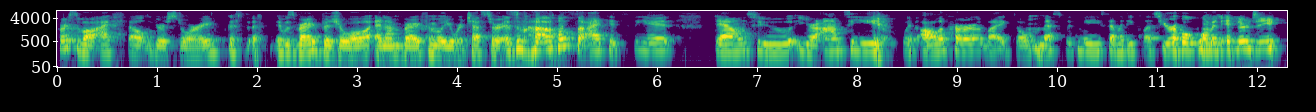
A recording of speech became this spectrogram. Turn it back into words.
First of all, I felt your story because it was very visual, and I'm very familiar with Chester as well. So I could see it down to your auntie with all of her like don't mess with me 70 plus year old woman energy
